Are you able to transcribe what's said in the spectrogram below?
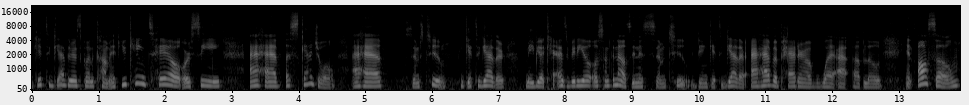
Get together is going to come. If you can't tell or see, I have a schedule. I have Sims 2, get together. Maybe a cast video or something else. And it's Sim 2, then get together. I have a pattern of what I upload. And also,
